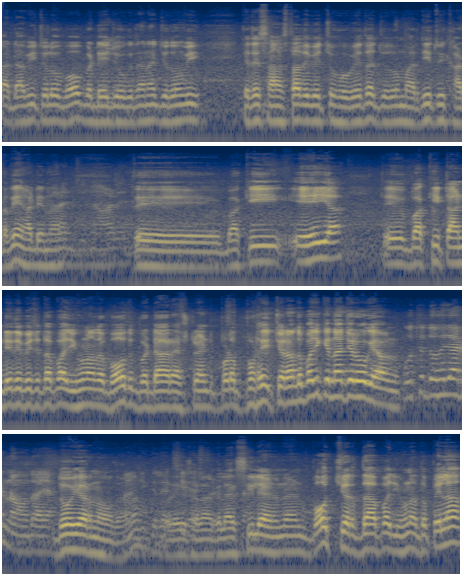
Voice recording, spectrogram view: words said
ਤੁਹਾਡਾ ਵੀ ਚਲੋ ਬਹੁਤ ਵੱਡੇ ਯੋਗਦਾਨ ਹੈ। ਜਦੋਂ ਵੀ ਕਿਤੇ ਸੰਸਥਾ ਦੇ ਵਿੱਚ ਹੋਵੇ ਤਾਂ ਜਦੋਂ ਮਰਜ਼ੀ ਤੁਸੀਂ ਖੜਦੇ ਆ ਸਾਡੇ ਨਾਲ। ਹਾਂਜੀ। ਤੇ ਬਾਕੀ ਇਹੀ ਆ। ਤੇ ਬਾਕੀ ਟਾਂਡੇ ਦੇ ਵਿੱਚ ਤਾਂ ਭਾਜੀ ਹੁਣਾਂ ਦਾ ਬਹੁਤ ਵੱਡਾ ਰੈਸਟੋਰੈਂਟ ਬੜਾ ਬੜੇ ਚਿਰਾਂ ਤੋਂ ਭਾਜੀ ਕਿੰਨਾ ਚਿਰ ਹੋ ਗਿਆ ਉਹਨੂੰ? ਉੱਥੇ 2009 ਦਾ ਆ। 2009 ਦਾ ਨਾ। ਬੜੇ ਸਾਲਾਂ ਗੈਲੈਕਸੀ ਲੈਂਡ ਬਹੁਤ ਚਿਰ ਦਾ ਭਾਜੀ ਹੁਣਾਂ ਤੋਂ। ਪਹਿਲਾਂ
